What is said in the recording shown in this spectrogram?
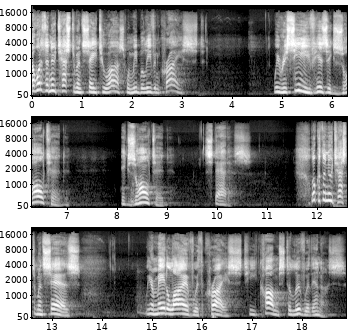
Now, what does the New Testament say to us when we believe in Christ? We receive his exalted, exalted status. Look what the New Testament says. We are made alive with Christ. He comes to live within us.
